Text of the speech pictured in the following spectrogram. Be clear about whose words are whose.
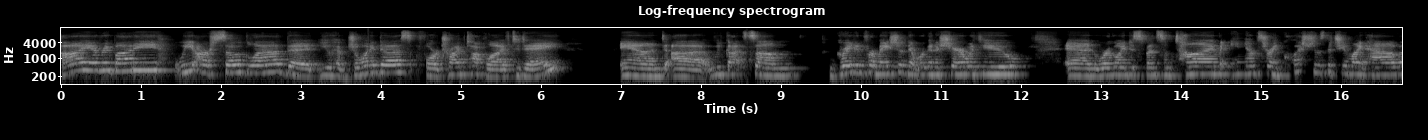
Speaker 1: Hi, everybody. We are so glad that you have joined us for Tribe Talk Live today. And uh, we've got some great information that we're going to share with you. And we're going to spend some time answering questions that you might have.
